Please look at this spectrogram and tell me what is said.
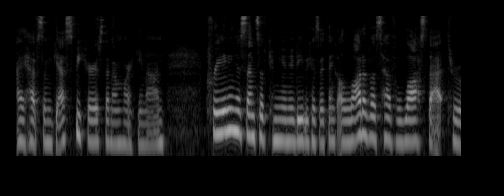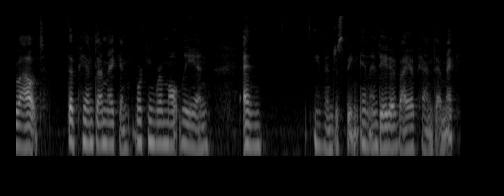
I have some guest speakers that I'm working on, creating a sense of community because I think a lot of us have lost that throughout the pandemic and working remotely and and even just being inundated by a pandemic.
